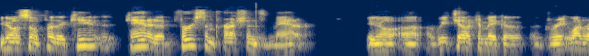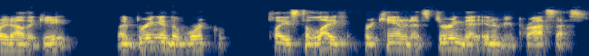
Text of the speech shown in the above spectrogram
You know, so for the can- candidate, first impressions matter you know, a, a retailer can make a, a, great one right out of the gate by bringing the workplace to life for candidates during that interview process.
